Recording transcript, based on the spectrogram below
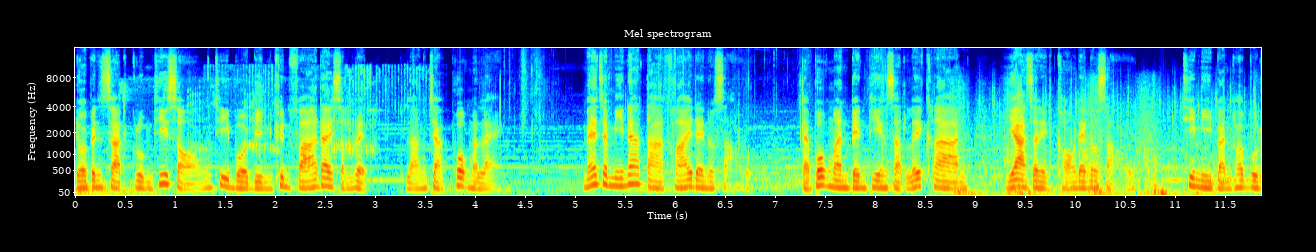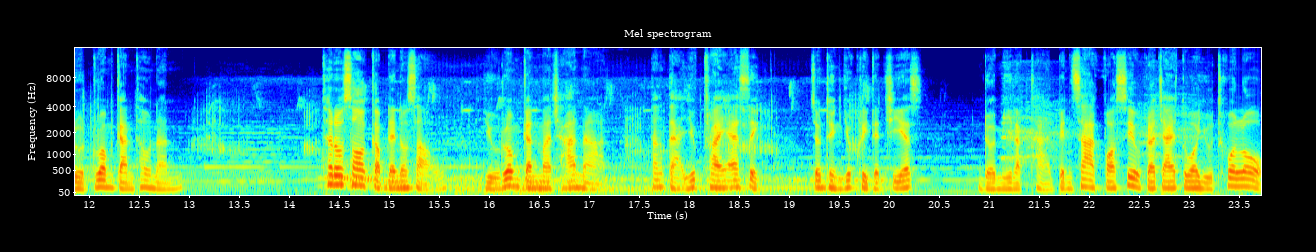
โดยเป็นสัตว์กลุ่มที่สองที่โบยบินขึ้นฟ้าได้สำเร็จ หลังจากพวกแมลง แม้จะมีหน้าตาคล้ายไดโนเสาร์แต่พวกมันเป็นเพียงสัตว์เลื้อยคลานญาติสนิทของไดโนเสาร์ที่มีบรรพบุรุษร่วมกันเท่านั้นเทโรซอร์กับไดโนเสาร์อยู่ร่วมกันมาช้านาน ตั้งแต่ยุคไทรแอสซิก จนถึงยุคคริเตเชียส โดยมีหลักฐานเป็นซากฟอสซิลกระจายตัวอยู่ทั่วโลก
